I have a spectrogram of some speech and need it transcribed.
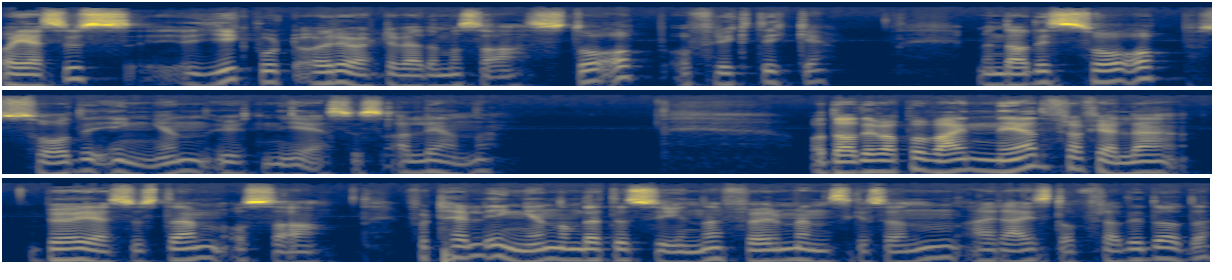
Og Jesus gikk bort og rørte ved dem og sa, Stå opp og frykt ikke. Men da de så opp, så de ingen uten Jesus alene. Og da de var på vei ned fra fjellet, bød Jesus dem og sa, Fortell ingen om dette synet før menneskesønnen er reist opp fra de døde.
